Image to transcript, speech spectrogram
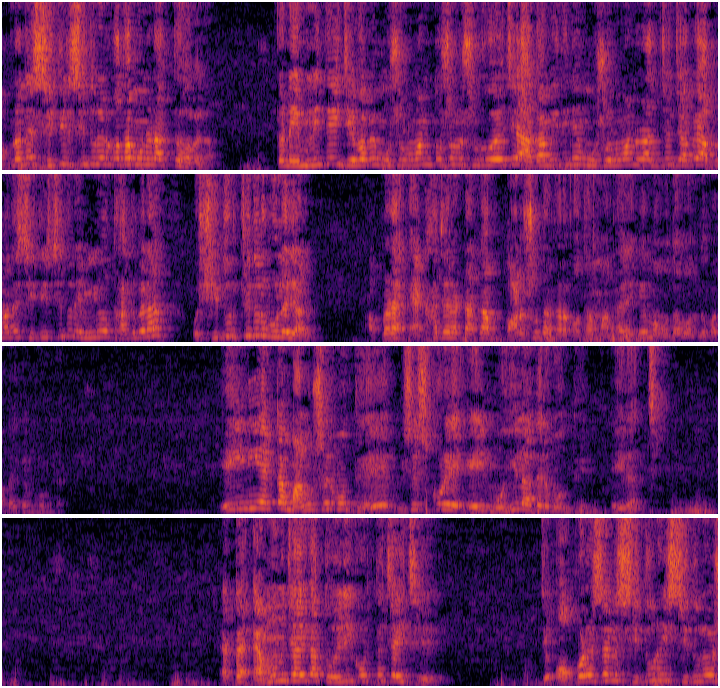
আপনাদের স্মৃতির সিঁদুরের কথা মনে রাখতে হবে না। কারণ এমনিতেই যেভাবে মুসলমান তোষণ শুরু হয়েছে, আগামী দিনে মুসলমান রাজ্য যাবে, আপনাদের স্মৃতির সিঁদুর এমনিও থাকবে না, ওই সিঁদুর সিঁদুর ভুলে যান। আপনারা এক হাজার টাকা, বারোশো টাকার কথা মাথায় রেখে মমতা বন্দ্যোপাধ্যায়কে ভোট দেন। এই নিয়ে একটা মানুষের মধ্যে, বিশেষ করে এই মহিলাদের মধ্যে, এই রাজ্যে, একটা এমন জায়গা তৈরি করতে চাইছে যে অপারেশন সিঁদুর, এই সিঁদুরের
